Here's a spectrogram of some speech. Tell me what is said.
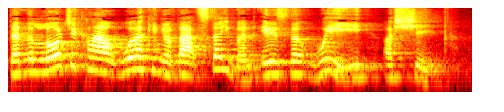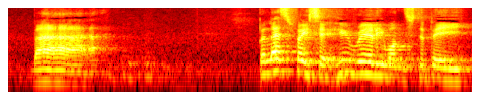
then the logical outworking of that statement is that we are sheep. Bah. But let's face it, who really wants to be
